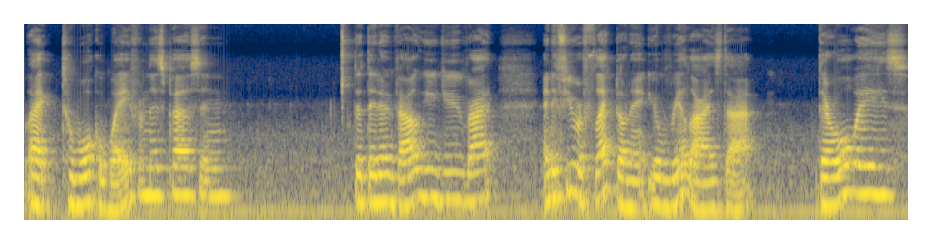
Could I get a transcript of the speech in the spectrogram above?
Like to walk away from this person, that they don't value you, right? And if you reflect on it, you'll realize that they're always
